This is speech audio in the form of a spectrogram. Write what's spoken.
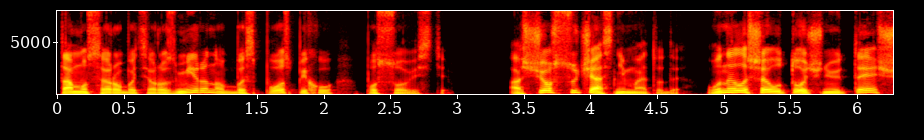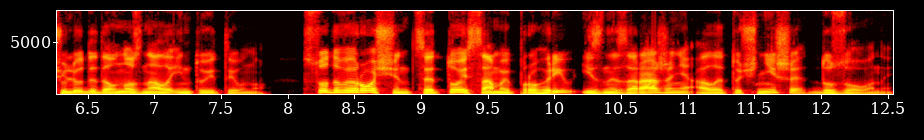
Там усе робиться розмірено, без поспіху, по совісті. А що ж сучасні методи? Вони лише уточнюють те, що люди давно знали інтуїтивно. Содовий розчин це той самий прогрів із незараження, але точніше дозований.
